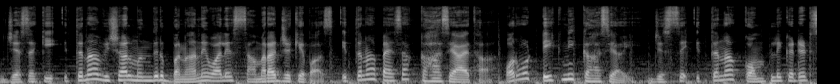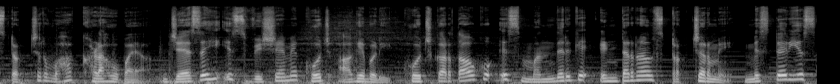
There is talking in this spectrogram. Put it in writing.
जैसे कि इतना विशाल मंदिर बनाने वाले साम्राज्य के पास इतना पैसा कहाँ से आया था और वो टेक्निक कहाँ से आई, जिससे इतना कॉम्प्लिकेटेड स्ट्रक्चर वहाँ खड़ा हो पाया। जैसे ही इस विषय में खोज आगे बढ़ी, खोजकर्ताओं को इस मंदिर के इंटरनल स्ट्रक्चर में मिस्टेरियस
